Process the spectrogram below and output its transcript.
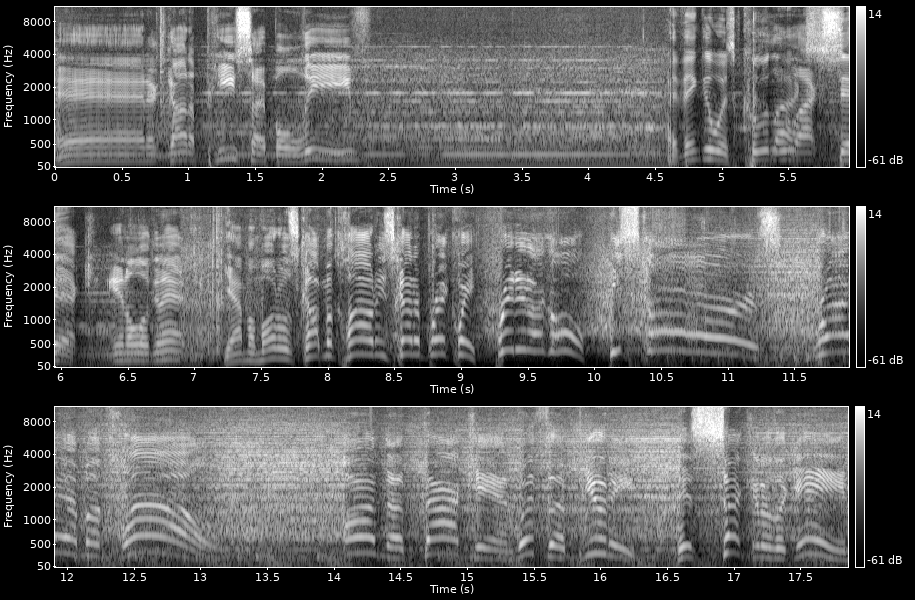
and it got a piece, I believe. I think it was Kulak's, Kulak's stick. in a looking at. that. Yamamoto's got McLeod. He's got a breakaway. Right in our goal. He scores! Ryan McLeod on the backhand with the beauty. His second of the game.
